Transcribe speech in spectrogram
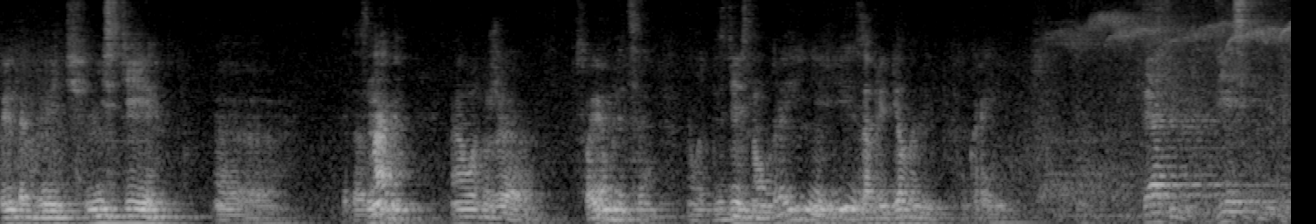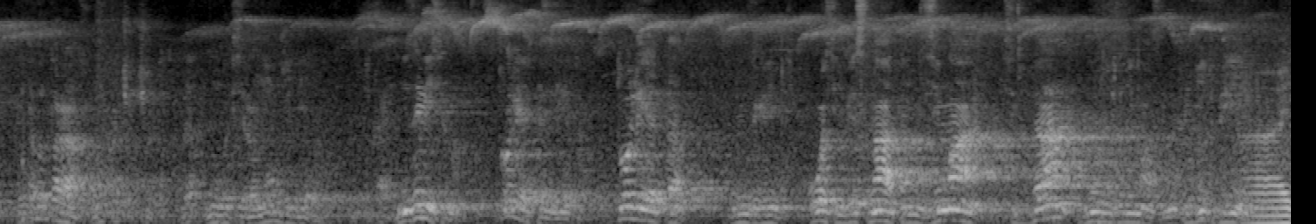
так говорить, нести э, это знамя а вот уже в своем лице, вот здесь на Украине и за пределами Украины. 5 минут, 10 минут, хотя бы по разу, ну по чуть-чуть, да? но вы все равно уже делаете. Независимо, то ли это лето, то ли это, говорить, осень, весна, там, зима, всегда нужно заниматься, находить время. А,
